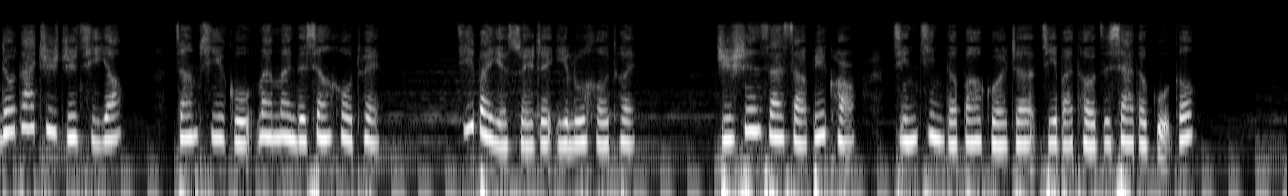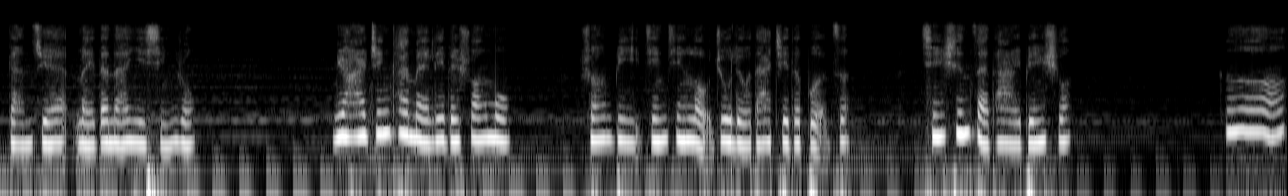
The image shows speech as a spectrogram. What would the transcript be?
刘大志直起腰，将屁股慢慢的向后退，鸡巴也随着一路后退，只剩下小鼻口紧紧的包裹着鸡巴头子下的骨沟，感觉美的难以形容。女孩睁开美丽的双目，双臂紧紧搂住刘大志的脖子，轻声在他耳边说。哥，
